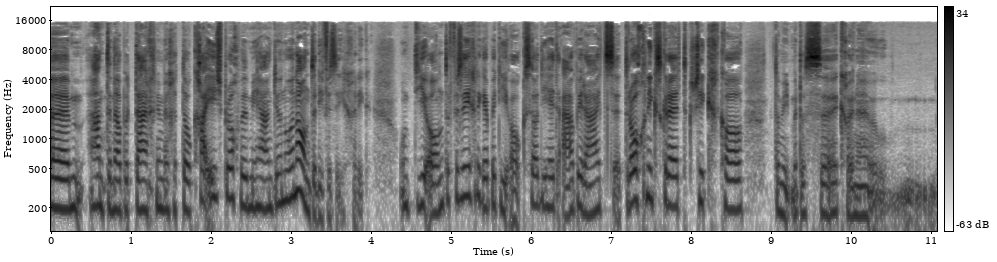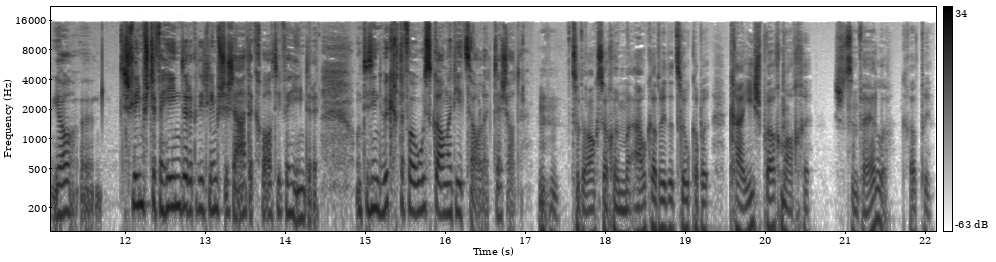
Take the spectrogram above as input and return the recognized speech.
Ähm, haben dann aber gedacht, wir machen da keinen Einspruch, weil wir haben ja noch eine andere Versicherung. Und die andere Versicherung, eben die AXA, die hat auch bereits ein Trocknungsgerät geschickt gehabt, damit wir das äh, können, ja, äh, das Schlimmste verhindern, die schlimmsten Schäden quasi verhindern. Und die sind wirklich davon ausgegangen, die zahlen den Schaden. Mhm. Zu der AXA kommen wir auch gerade wieder zurück, aber keine Einsprache machen, ist das ein Fehler, Kathrin?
